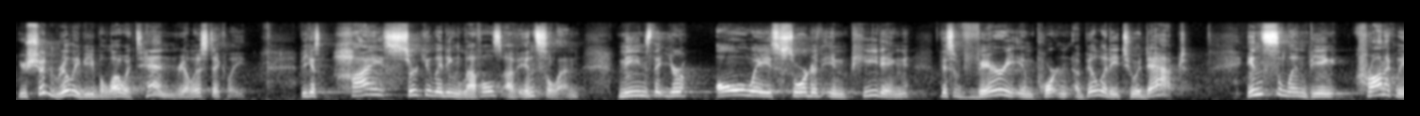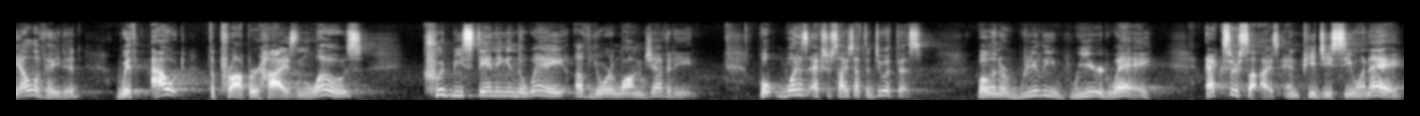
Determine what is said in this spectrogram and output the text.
You should really be below a 10 realistically. Because high circulating levels of insulin means that you're always sort of impeding this very important ability to adapt. insulin being chronically elevated without the proper highs and lows could be standing in the way of your longevity. Well, what does exercise have to do with this? Well, in a really weird way, exercise and PGC1A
